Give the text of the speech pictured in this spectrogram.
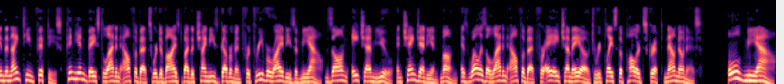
In the 1950s, pinyin-based Latin alphabets were devised by the Chinese government for three varieties of Miao, Zong, Hmu, and Chuanqiandian, Hmong, as well as a Latin alphabet for Ahmao to replace the Pollard script, now known as Old Miao,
